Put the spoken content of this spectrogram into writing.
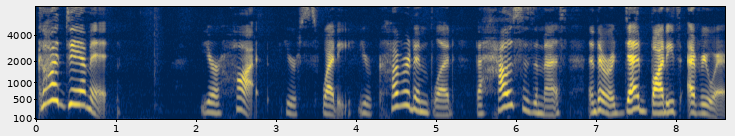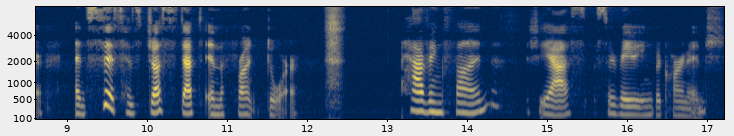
God damn it! You're hot. You're sweaty. You're covered in blood. The house is a mess, and there are dead bodies everywhere. And Sis has just stepped in the front door. Having fun? She asks, surveying the carnage.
